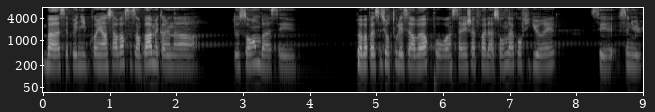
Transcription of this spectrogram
bah, c'est pénible. Quand il y a un serveur, c'est sympa, mais quand il y en a 200, bah, c'est... Tu vas pas passer sur tous les serveurs pour installer chaque fois la sonde, la configurer. C'est nul.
